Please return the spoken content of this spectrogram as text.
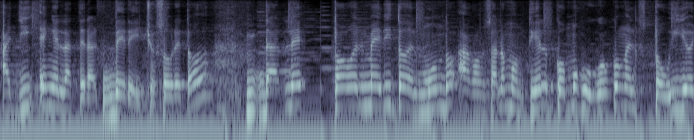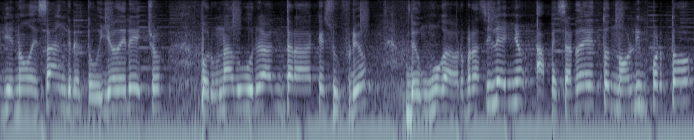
allí en el lateral derecho. Sobre todo, darle todo el mérito del mundo a Gonzalo Montiel, cómo jugó con el tobillo lleno de sangre, el tobillo derecho, por una dura entrada que sufrió de un jugador brasileño. A pesar de esto, no le importó,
